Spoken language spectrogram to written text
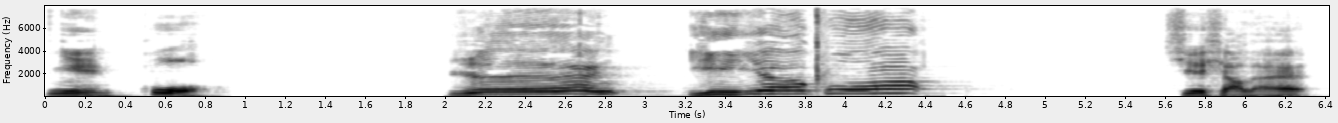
念过，人也过。接下来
